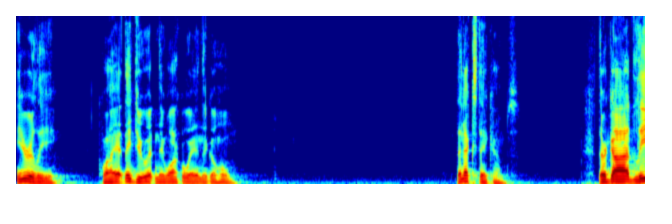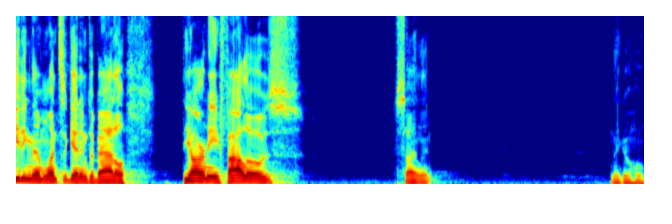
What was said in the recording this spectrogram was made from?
Eerily quiet. They do it and they walk away and they go home. The next day comes. Their God leading them once again into battle. The army follows, silent. And they go home.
